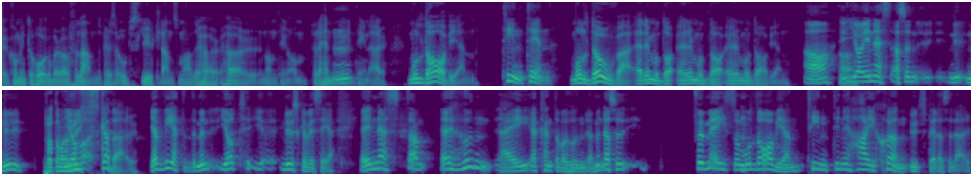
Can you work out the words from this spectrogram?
jag kommer inte ihåg vad det var för land, för det är så obskyrt land som man aldrig hör, hör någonting om, för det händer Mm. ingenting där. Moldavien. Tintin. Moldova, är det, Molda är det, Molda är det Moldavien? Ja, Ja. jag är näst, alltså nu, nu Pratar man Jag- ryska där? jag vet inte, men jag, nu ska vi se. Jag är nästan, jag är hund, nej, jag kan inte vara hundra, men alltså för mig som Moldavien, Tintin i Hajsjön utspelar sig där.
